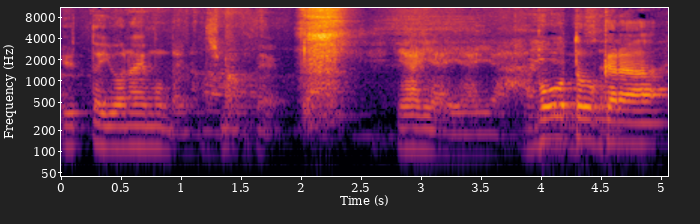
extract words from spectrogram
言った言わない問題になってしまうので。いやいやいやいや。冒頭から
